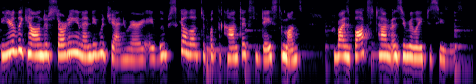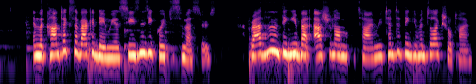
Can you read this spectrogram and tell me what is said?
the yearly calendar starting and ending with January, a loop scaled up to put the context of days to months, provides blocks of time as they relate to seasons. In the context of academia, seasons equate to semesters. Rather than thinking about astronomical time, we tend to think of intellectual time.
